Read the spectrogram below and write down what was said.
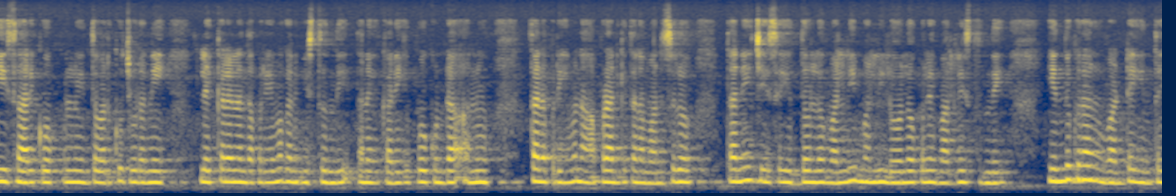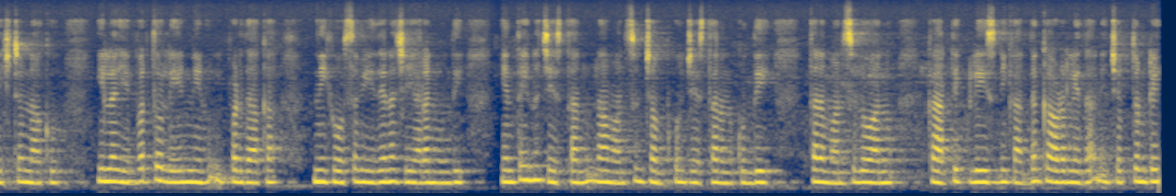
ఈసారి కోపంలో ఇంతవరకు చూడని లెక్కలేనంత ప్రేమ కనిపిస్తుంది. తనకి కరిగిపోకుండా అను తన ప్రేమను ఆపడానికి తన మనసులో తనే చేసే యుద్ధంలో మళ్ళీ మళ్ళీ లోపలే మరణిస్తుంది. ఎందుకురా నువ్వంటే ఇంత ఇష్టం నాకు? ఇలా ఎవరితో లేని నేను ఇప్పటిదాకా. నీకోసం ఏదైనా చేయాలని ఉంది. ఎంతైనా చేస్తాను. నా మనసును చంపుకొని చేస్తాననుకుంది తన మనసులో అను. కార్తీక్ ప్లీజ్ నీకు అర్థం కావడం లేదా? నేను చెప్తుంటే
